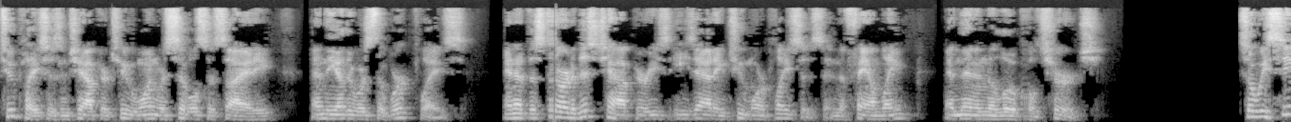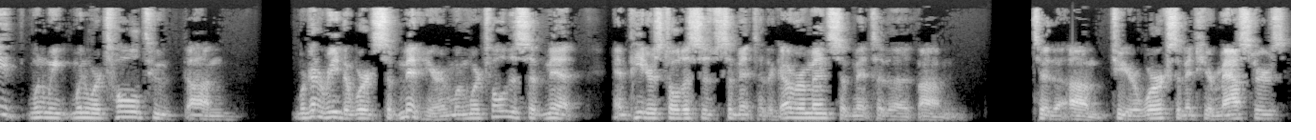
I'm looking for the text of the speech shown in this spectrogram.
two places in chapter two. One was civil society, and the other was the workplace. And at the start of this chapter, he's, he's adding two more places in the family and then in the local church. So we see when we when we're told to um, we're going to read the word submit here, and when we're told to submit, and Peter's told us to submit to the government, submit to the um, to the um, to your work, submit to your masters,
